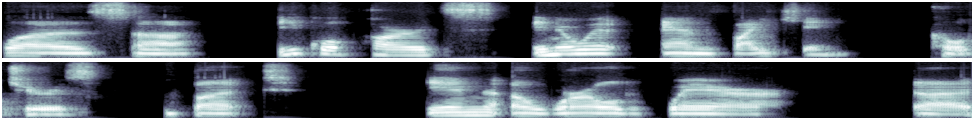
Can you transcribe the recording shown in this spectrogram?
was uh, equal parts Inuit and Viking cultures, but in a world where uh,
